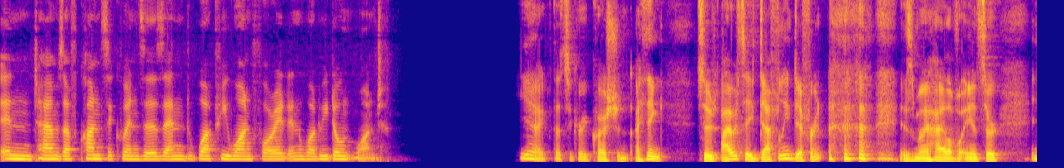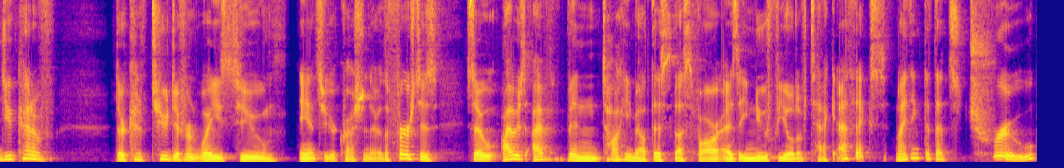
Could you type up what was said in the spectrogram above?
in terms of consequences and what we want for it and what we don't want? Yeah, that's a great question. I think so. I would say definitely different is my high level answer. And you kind of there are kind of two different ways to answer your question there. The first is so I was I've been talking about this thus far as a new field of tech ethics, and I think that that's true,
